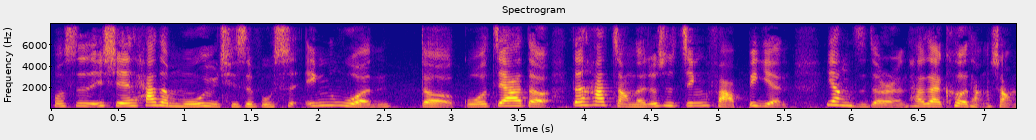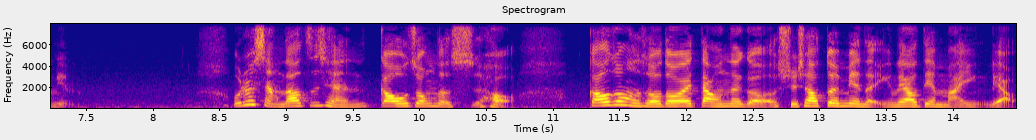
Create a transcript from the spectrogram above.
或是一些他的母语其实不是英文的国家的，但他长得就是金发碧眼样子的人，他在课堂上面，我就想到之前高中的时候，高中的时候都会到那个学校对面的饮料店买饮料，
